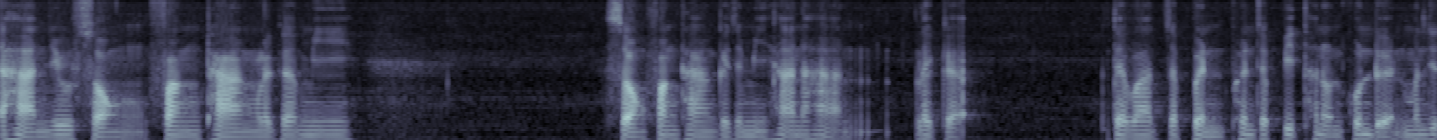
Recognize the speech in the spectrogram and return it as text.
อาหารอยู่สองฝั่งทางแล้วก็มีสองฝั่งทางก็จะมีห้านอาหารแล้วก็ แต่ว่าจะเปิ่นเพิ่นจะปิดถนนคนเดิน มันจะ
